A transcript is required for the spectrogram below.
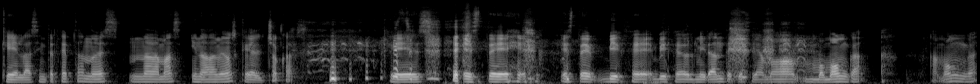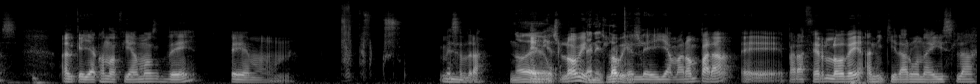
que las intercepta no es nada más y nada menos que el Chocas. Que es este, este vice, vicealmirante que se llama Momonga. Among Us. Al que ya conocíamos de. Em, me saldrá. No de Lobby. Le llamaron para, eh, para hacer lo de aniquilar una isla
